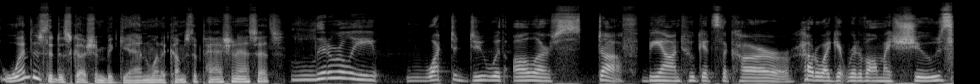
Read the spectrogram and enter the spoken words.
When does the discussion begin when it comes to passion assets? Literally, what to do with all our stuff beyond who gets the car or how do I get rid of all my shoes.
